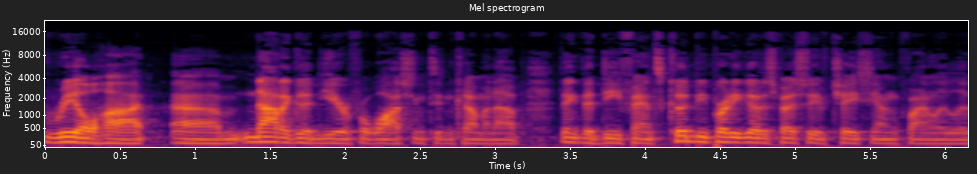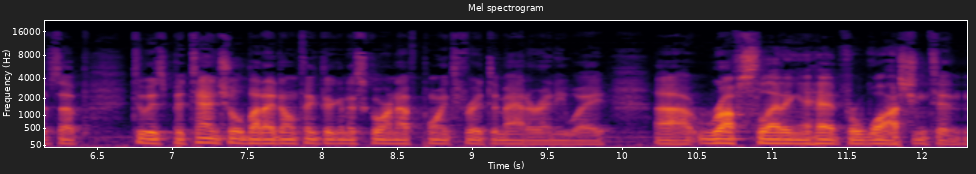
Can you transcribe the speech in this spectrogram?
real hot. Um, not a good year for Washington coming up. I think the defense could be pretty good, especially if Chase Young finally lives up to his potential, but I don't think they're going to score enough points for it to matter anyway. Uh, rough sledding ahead for Washington.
